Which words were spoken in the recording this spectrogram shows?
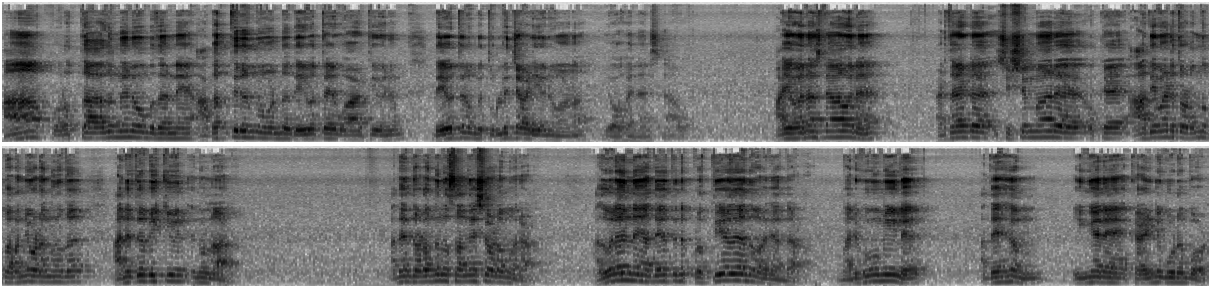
ആ പുറത്താകുന്നതിന് മുമ്പ് തന്നെ അകത്തിരുന്നുകൊണ്ട് ദൈവത്തെ വാഴ്ത്തിയവനും ദൈവത്തിന് മുമ്പ് തുള്ളിച്ചാടിയവനുമാണ് യോഹനാൻ സ്നാവൻ ആ യോഹനാൻ സ്നാവന് അടുത്തായിട്ട് ശിഷ്യന്മാർ ഒക്കെ ആദ്യമായിട്ട് തുടർന്ന് പറഞ്ഞു തുടങ്ങുന്നത് അനുദപിക്കുവിൻ എന്നുള്ളതാണ്. അദ്ദേഹം തുടങ്ങുന്ന സന്ദേശം മുതലാണ്. അതുപോലെ തന്നെ അദ്ദേഹത്തിന്റെ പ്രത്യേകത എന്ന് പറഞ്ഞാൽ എന്താണ്? മരുഭൂമിയിൽ അദ്ദേഹം ഇങ്ങനെ കഴിഞ്ഞുകൂടുമ്പോൾ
